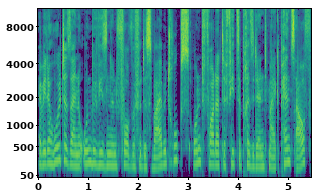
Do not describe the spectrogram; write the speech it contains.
Er wiederholte seine unbewiesenen Vorwürfe des Wahlbetrugs und forderte Vizepräsident Mike Pence auf,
